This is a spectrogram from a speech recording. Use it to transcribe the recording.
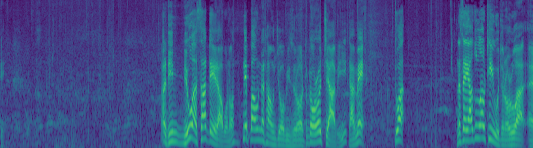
တွေအဒီမျိုးကစတဲ့တာပေါ့နော်နှစ်ပေါင်း2000ကျော်ပြီဆိုတော့တော်တော်တော့ကြာပြီဒါပေမဲ့ तू က20ရာစုလောက်ထိကိုကျွန်တော်တို့ကအဲ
